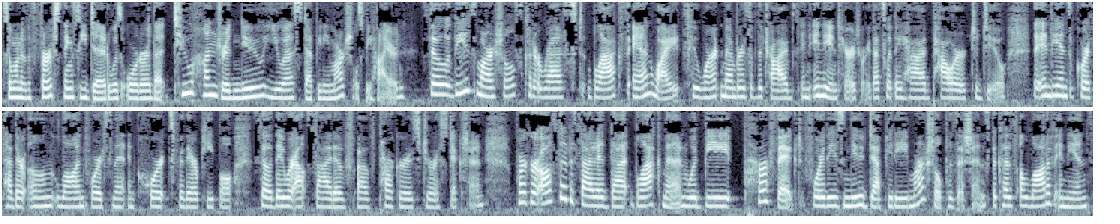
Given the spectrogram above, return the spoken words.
So one of the first things he did was order that 200 new U.S. deputy marshals be hired. So these marshals could arrest blacks and whites who weren't members of the tribes in Indian territory. That's what they had power to do. The Indians, of course, had their own law enforcement and courts for their people, so they were outside of, of Parker's jurisdiction. Parker also decided that black men would be perfect for these new deputy marshal positions because a lot of Indians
